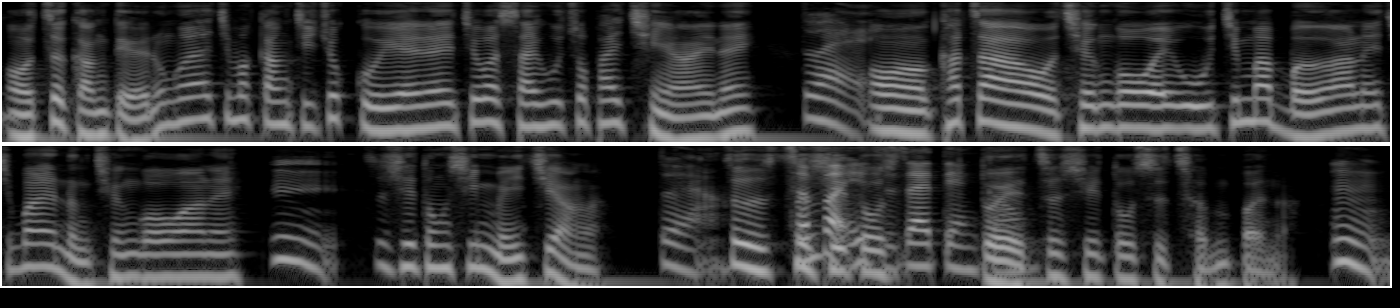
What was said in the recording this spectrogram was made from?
哦，这钢铁，如果哎，这么钢筋就贵的呢，这么师傅做派请的呢？对。哦，较早千五的有，这么无啊呢？这么两千五啊呢？嗯，这些东西没降啊。对啊。这个成本一直在垫高。对，这些都是成本啊。嗯，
